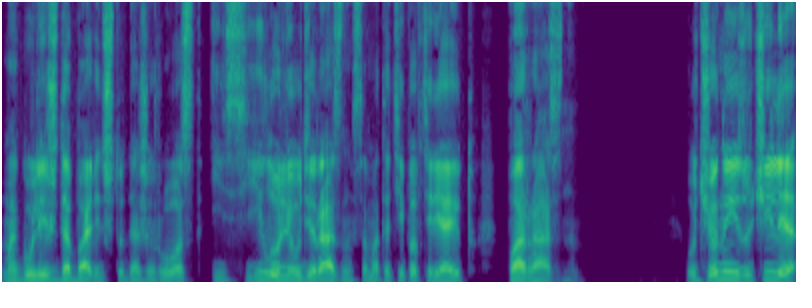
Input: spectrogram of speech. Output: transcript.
Могу лишь добавить, что даже рост и силу люди разных соматотипов теряют по-разному. Ученые изучили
